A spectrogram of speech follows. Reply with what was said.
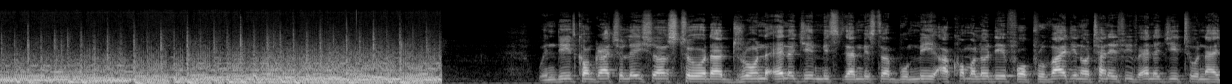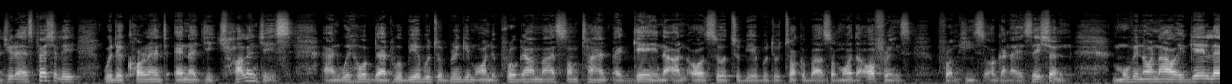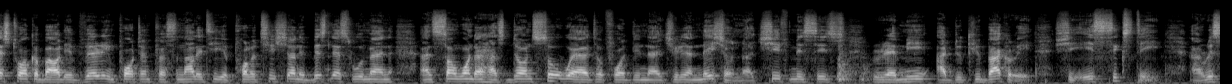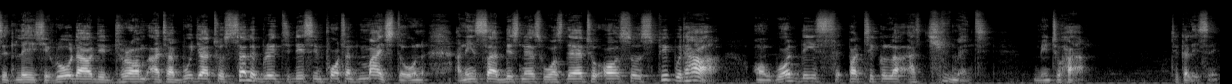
Indeed, congratulations to the Drone Energy, Mr. Uh, Mr. Bumi Akomolode, for providing alternative energy to Nigeria, especially with the current energy challenges. And we hope that we'll be able to bring him on the program uh, sometime again and also to be able to talk about some other offerings from his organization. Moving on now, again, let's talk about a very important personality, a politician, a businesswoman, and someone that has done so well for the Nigerian nation, uh, Chief Mrs. Remi Aduku. She is 60 and recently she rolled out the drum at Abuja to celebrate this important milestone and Inside Business was there to also speak with her on what this particular achievement mean to her. Take a listen.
